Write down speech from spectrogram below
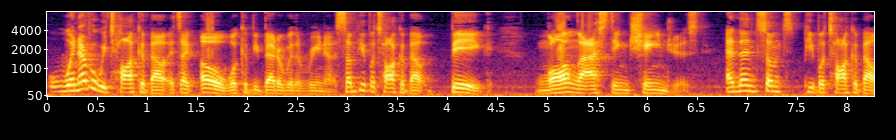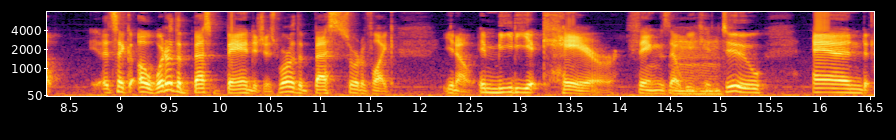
whenever we talk about it's like, oh, what could be better with Arena? Some people talk about big, long lasting changes. And then some people talk about it's like, oh, what are the best bandages? What are the best sort of like, you know, immediate care things that mm-hmm. we can mm-hmm. do? And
